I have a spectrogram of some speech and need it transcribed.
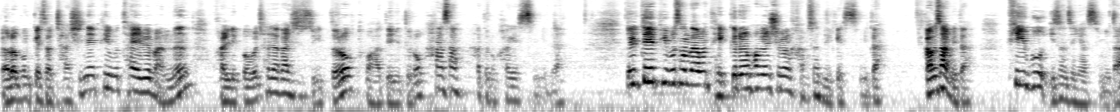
여러분께서 자신의 피부 타입에 맞는 관리법을 찾아가실 수 있도록 도와드리도록 항상 하도록 하겠습니다. 1대1 피부 상담은 댓글을 확인해 주시면 감사드리겠습니다. 감사합니다. 피부 이선생이었습니다.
